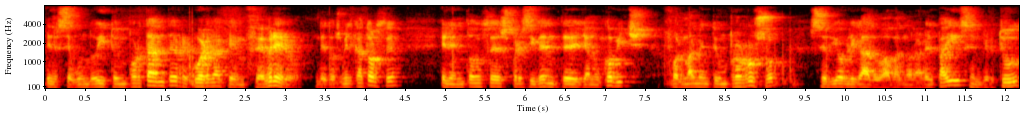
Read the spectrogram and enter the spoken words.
El segundo hito importante recuerda que en febrero de 2014 el entonces presidente Yanukovych, formalmente un prorruso, se vio obligado a abandonar el país en virtud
